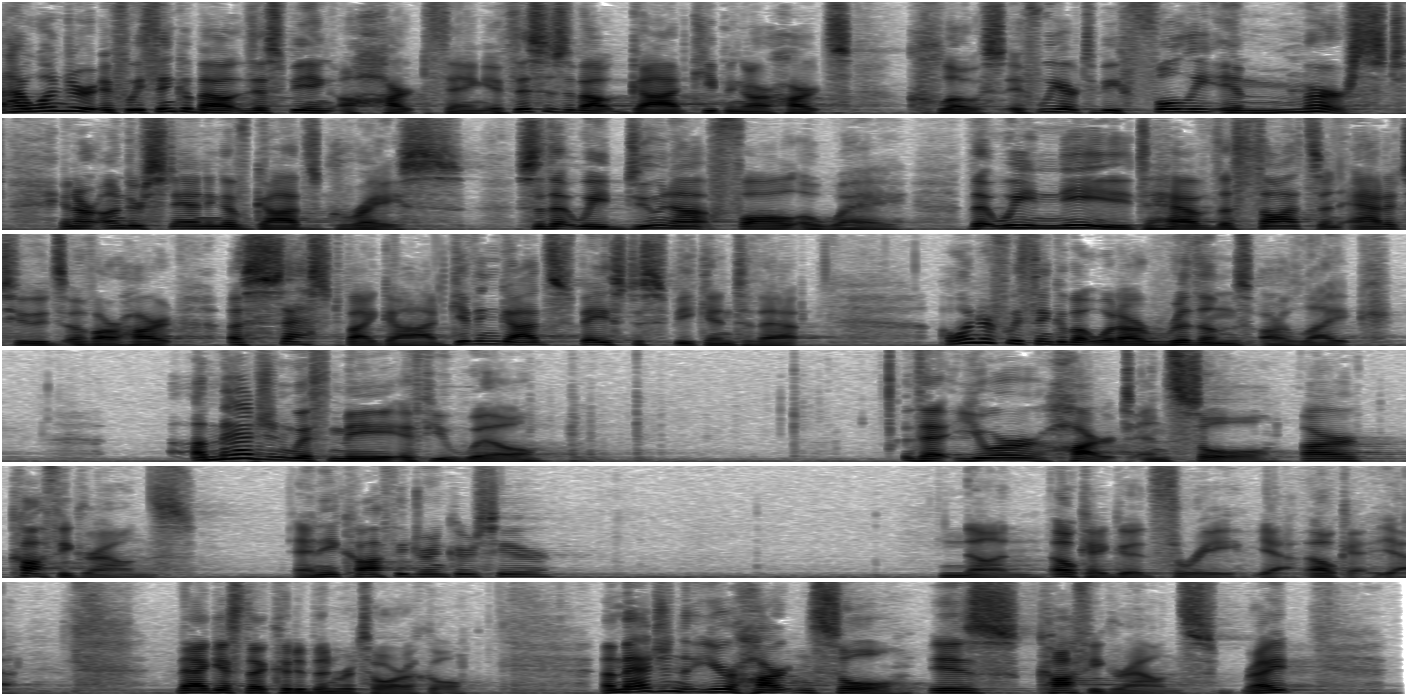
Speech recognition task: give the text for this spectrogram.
And I wonder if we think about this being a heart thing, if this is about God keeping our hearts close, if we are to be fully immersed in our understanding of God's grace so that we do not fall away, that we need to have the thoughts and attitudes of our heart assessed by God, giving God space to speak into that. I wonder if we think about what our rhythms are like. Imagine with me, if you will, that your heart and soul are coffee grounds. Any coffee drinkers here? None. Okay, good. Three. Yeah, okay, yeah. I guess that could have been rhetorical. Imagine that your heart and soul is coffee grounds, right?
